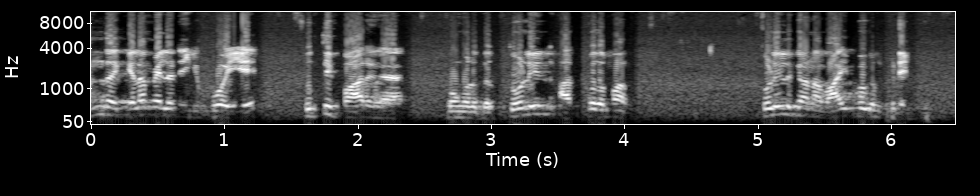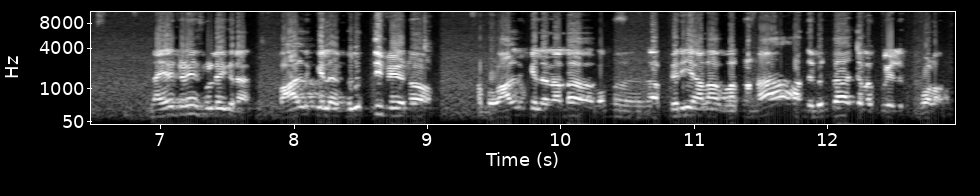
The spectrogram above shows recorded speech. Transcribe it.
அந்த கிழமையில நீங்க போய் சுத்தி பாருங்க. உங்களுக்கு தொழில் அற்புதமா இருக்கும். தொழிலுக்கான வாய்ப்புகள் கிடைக்கும். நான் ஏற்கனவே சொல்லியிருக்கிறேன் வாழ்க்கையில விருத்தி வேணும். நம்ம வாழ்க்கையில நல்லா ரொம்ப பெரிய ஆளா வரணும்னா அந்த விருத்தாச்சல கோயிலுக்கு போகலாம்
